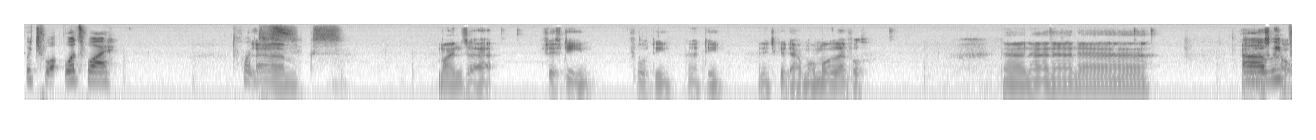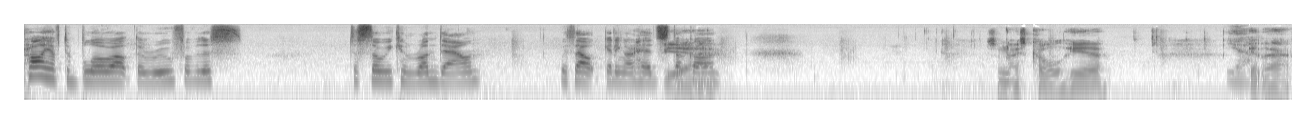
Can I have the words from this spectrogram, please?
Which? What's why? Twenty-six. Mine's at 15, 14, 13. I need to go down one more level. Na na na na. Uh, we cold. probably have to blow out the roof of this, just so we can run down, without getting our heads stuck Yeah. on. Some nice coal here. Yeah. Get that.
